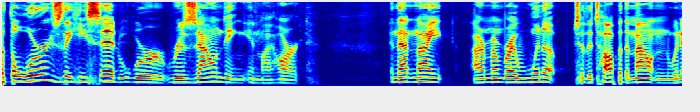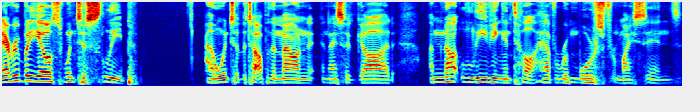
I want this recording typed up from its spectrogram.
But the words that he said were resounding in my heart. And that night, I remember I went up to the top of the mountain. When everybody else went to sleep, I went to the top of the mountain and I said, God, I'm not leaving until I have remorse for my sins.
